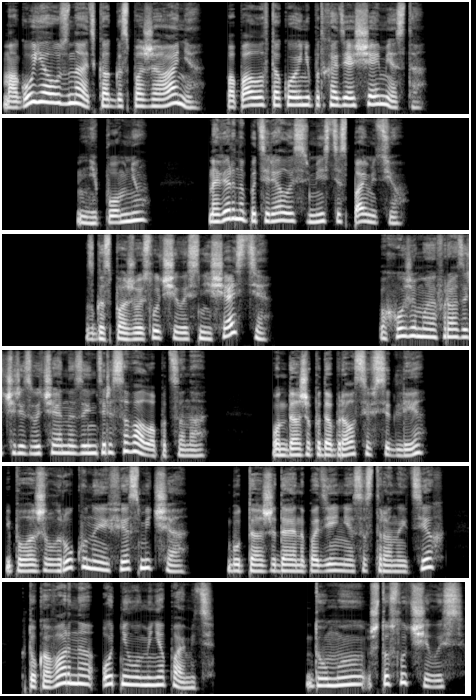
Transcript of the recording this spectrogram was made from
«Могу я узнать, как госпожа Аня попала в такое неподходящее место?» «Не помню. Наверное, потерялась вместе с памятью». «С госпожой случилось несчастье?» Похоже, моя фраза чрезвычайно заинтересовала пацана. Он даже подобрался в седле и положил руку на эфес меча, будто ожидая нападения со стороны тех, кто коварно отнял у меня память. Думаю, что случилось.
